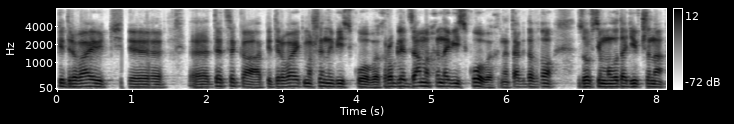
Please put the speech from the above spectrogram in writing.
підривають е, е, ТЦК, підривають машини військових, роблять замахи на військових. Не так давно зовсім молода дівчина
